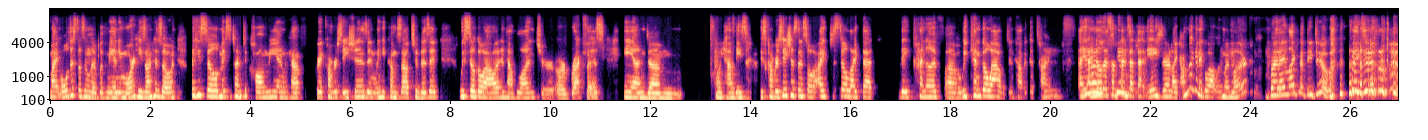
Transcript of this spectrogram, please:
my oldest doesn't live with me anymore. He's on his own, but he still makes the time to call me and we have great conversations. And when he comes out to visit, we still go out and have lunch or, or breakfast. And um, and we have these these conversations. And so i still like that they kind of uh, we can go out and have a good time. I, yes, I, know that sometimes yes. at that age they're like i'm not going to go out with my mother but i like that they do. They do.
